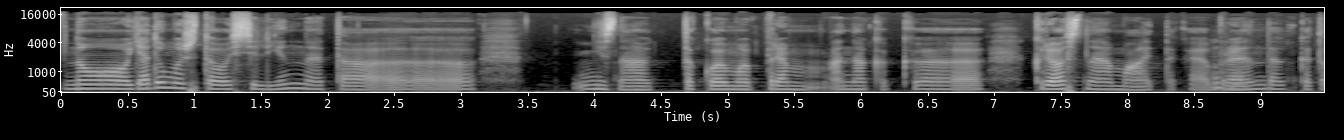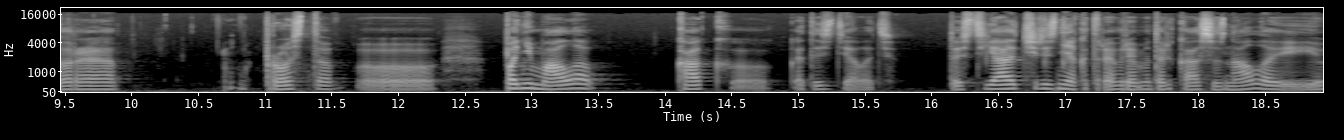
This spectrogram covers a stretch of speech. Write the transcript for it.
Но я думаю, что Селин — это не знаю, такой мой прям, она как э, крестная мать такая uh-huh. бренда, которая просто э, понимала, как э, это сделать. То есть я через некоторое время только осознала и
